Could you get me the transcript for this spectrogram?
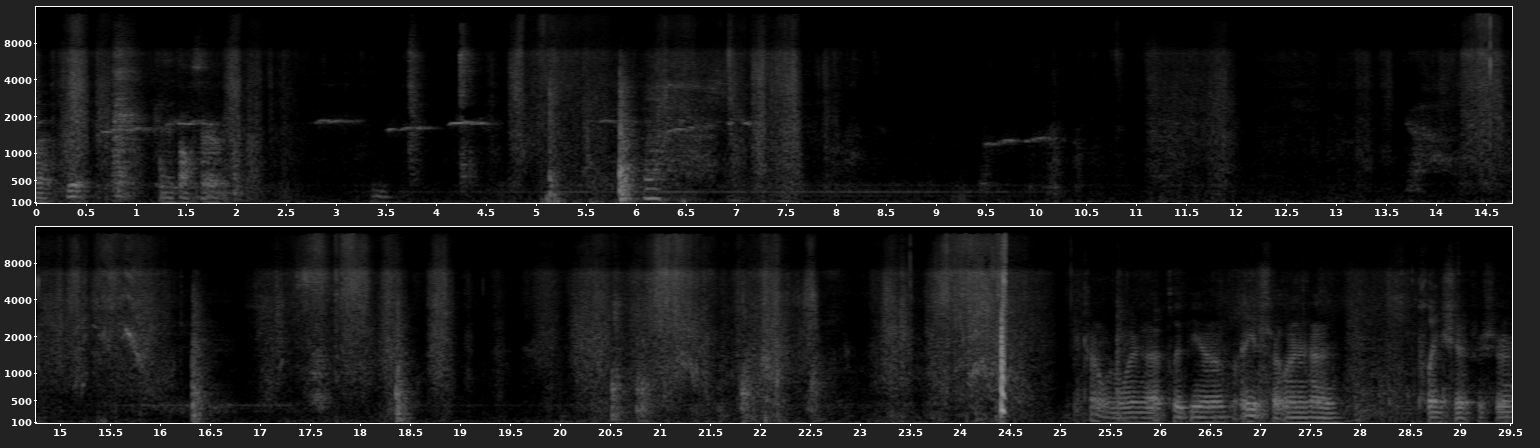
what. Yeah. And it's all sound. I kind of want to learn how to play piano. I need to start learning how to play shit for sure.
